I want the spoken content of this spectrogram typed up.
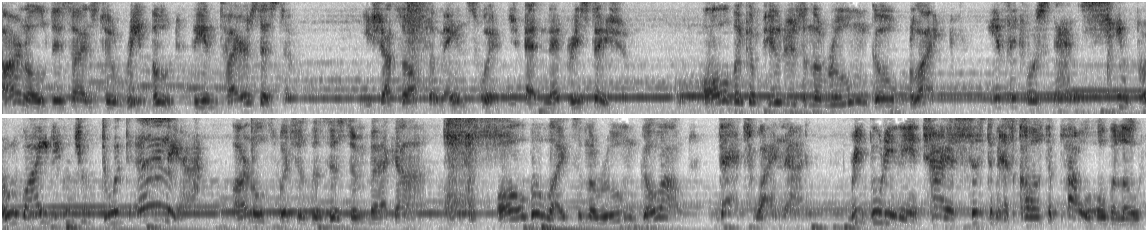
Arnold decides to reboot the entire system. He shuts off the main switch at Nedry Station. All the computers in the room go blank. If it was that simple, why didn't you do it earlier? Arnold switches the system back on. All the lights in the room go out. That's why not. Rebooting the entire system has caused a power overload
